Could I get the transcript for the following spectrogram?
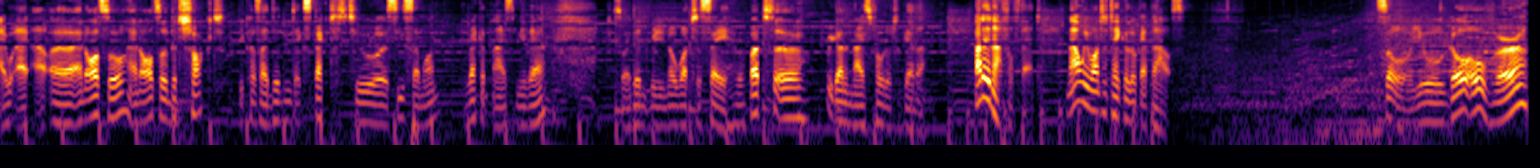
I, I uh, and also and also a bit shocked because I didn't expect to uh, see someone recognize me there. So I didn't really know what to say. But uh, we got a nice photo together. But enough of that. Now we want to take a look at the house. So you go over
